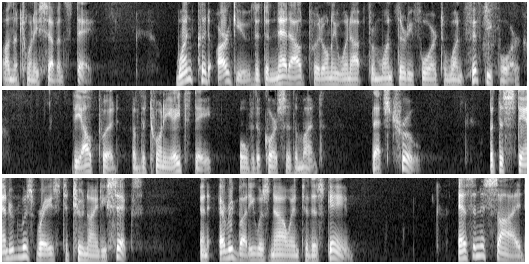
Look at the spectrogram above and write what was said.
on the 27th day. One could argue that the net output only went up from 134 to 154, the output of the 28th day over the course of the month. That's true. But the standard was raised to 296, and everybody was now into this game. As an aside,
